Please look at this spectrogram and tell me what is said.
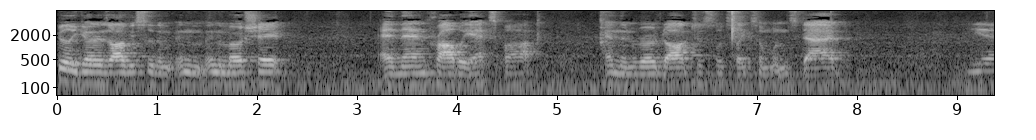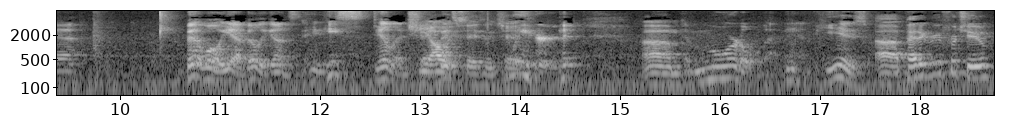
Billy Gunn is obviously the, in, in the most shape. And then probably X Pac. And then Road Dogg just looks like someone's dad. Yeah. Bill, well, yeah, Billy Gunn's he, he's still in shape. He always It's stays in shape. Weird. Um, Immortal, that man. he is. Uh, pedigree for two.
